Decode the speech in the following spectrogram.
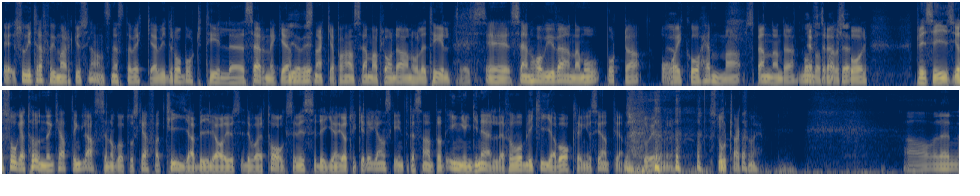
eh, så vi träffar ju Marcus Lantz nästa vecka. Vi drar bort till eh, Serneke, snackar på hans hemmaplan där han håller till. Yes. Eh, sen har vi ju Värnamo borta, Ja. AIK hemma, spännande, efter. Elfsborg. Precis, jag såg att hunden, katten, glassen har gått och skaffat Kia-bil. Ja, just, det var ett tag sedan visserligen. Jag tycker det är ganska intressant att ingen gnäller, för vad blir Kia baklänges egentligen? Så är det med det. Stort tack för mig. Ja men den,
